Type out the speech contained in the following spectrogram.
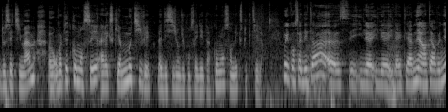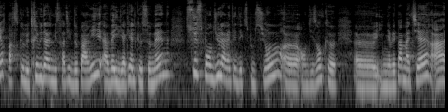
de cet imam. on va peut-être commencer avec ce qui a motivé la décision du Conseil d'État. Comment s'en explique-t-il? Oui, le Conseil d'État, euh, il, a été amené à intervenir parce que le tribunal administratif de Paris avait, il y a quelques semaines, suspendu l'arrêté d'expulsion euh, en disant qu'il euh, n'y avait pas matière à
